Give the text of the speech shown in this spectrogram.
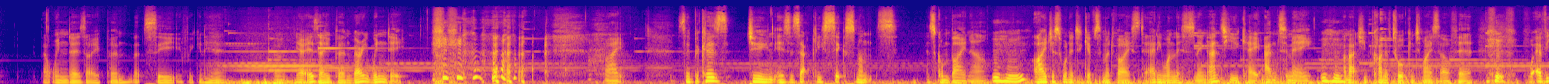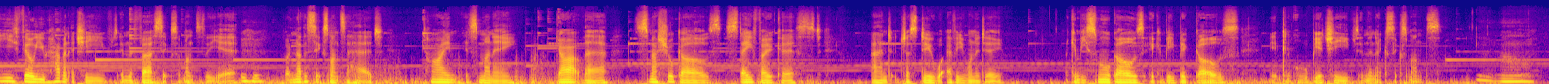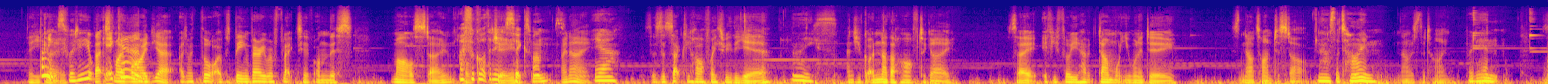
that window's open. Let's see if we can hear. Oh, yeah, it is open. Very windy. right. So because June is exactly six months has gone by now, Mhm. I just wanted to give some advice to anyone listening and to UK and to me. Mhm. I'm actually kind of talking to myself here. Whatever you feel you haven't achieved in the first six months of the year, Mhm. you've got another six months ahead. Time is money. Go out there, smash your goals, stay focused, and just do whatever you want to do. It can be small goals, it can be big goals. It can all be achieved in the next six months. Oh. There you Thanks, go. Woody. That's my ride. Yeah, I, I thought I was being very reflective on this milestone. I forgot that it's June. six months. I know. Yeah. So it's exactly halfway through the year, Nice. and you've got another half to go. So if you feel you haven't done what you want to do, it's now time to start. Now's the time. Now is the time. Brilliant.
